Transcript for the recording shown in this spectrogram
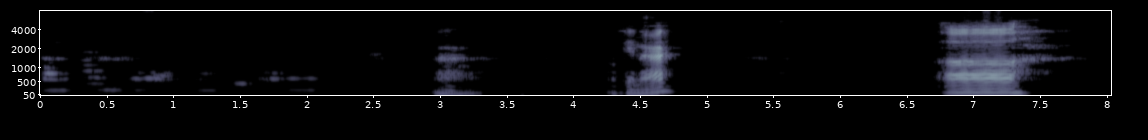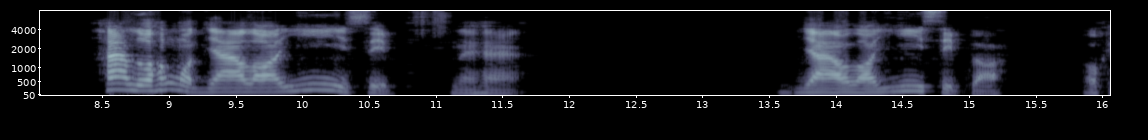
ฟังก์ชันก็อ่า โอเคนะ เอ่อถ้ารั้วทั้งหมดยาวร้อยยี่สิบนะฮะ ยาวร้อยยี่สิบเหรอ โอเค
